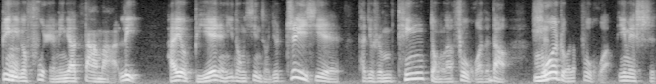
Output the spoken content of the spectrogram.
并一个妇人名叫大玛丽，还有别人一同信从。就这些人，他就是听懂了复活的道。摸着了复活，因为是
